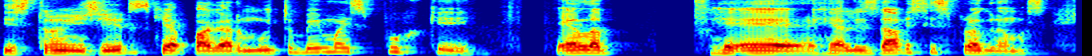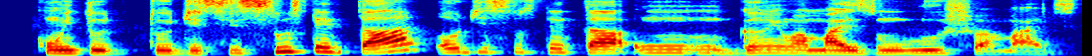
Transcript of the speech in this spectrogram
estrangeiros que a pagaram muito bem, mas por quê? Ela é, realizava esses programas com o intuito de se sustentar ou de sustentar um, um ganho a mais, um luxo a mais.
